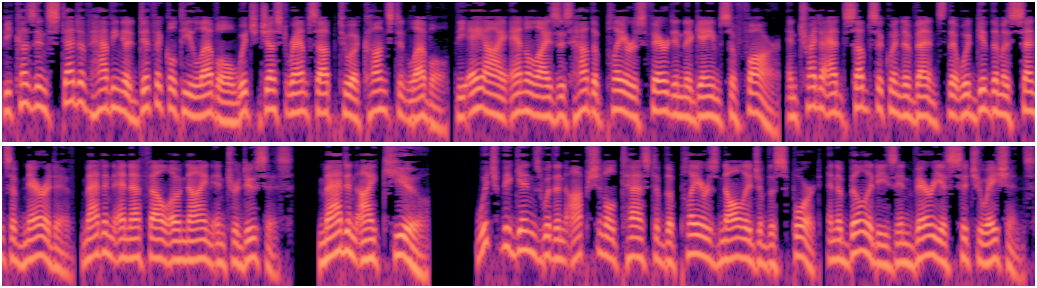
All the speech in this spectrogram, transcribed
because instead of having a difficulty level which just ramps up to a constant level, the AI analyzes how the players fared in the game so far, and try to add subsequent events that would give them a sense of narrative. Madden NFL 09 introduces Madden IQ which begins with an optional test of the player's knowledge of the sport, and abilities in various situations.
